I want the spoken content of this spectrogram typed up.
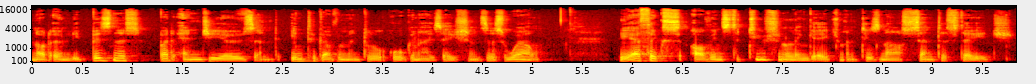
not only business, but NGOs and intergovernmental organizations as well. The ethics of institutional engagement is now center stage.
